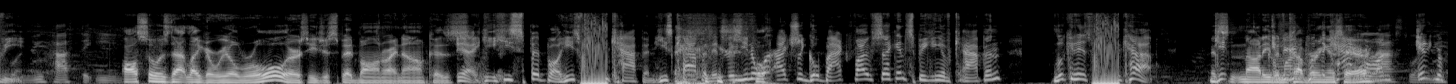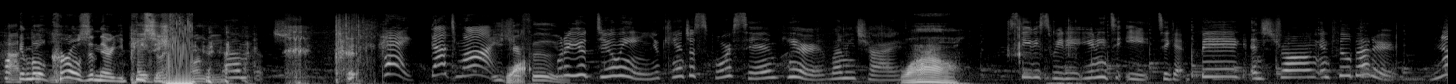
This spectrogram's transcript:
juvie. one. You have to eat. Also, is that like a real rule, or is he just spitballing right now? Because Yeah, he, he's spitball. He's f***ing capping. He's capping. And you know what? Actually, go back five seconds. Speaking of capping, look at his f***ing cap. it's Get- not even on, covering his hair. on. One, Get you your have fucking little eat. curls in there, you Hey, piece of shit. Um, Hey, that's mine. Eat your food. what are you doing? You can't just force him. Here, let me try. Wow. Stevie, sweetie, you need to eat to get big and strong and feel better. No.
